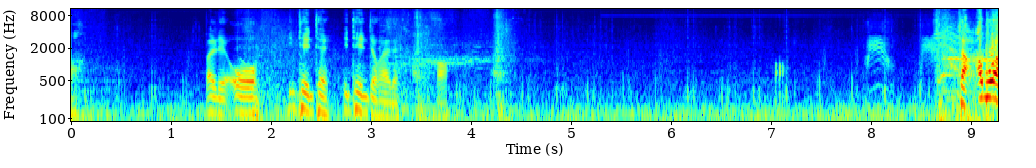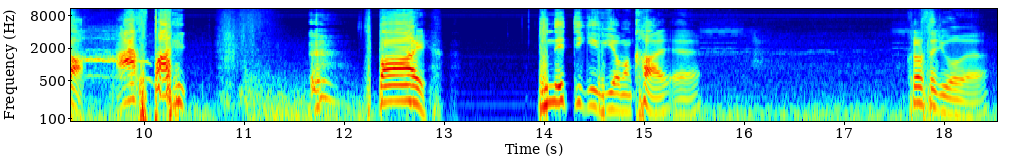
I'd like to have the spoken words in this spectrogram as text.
have 빨리, 오, 인텔, 인텔, 인텔, 인텔 가야 돼. 어. 어. 자, 아, 뭐야! 아, 스파이! 스파이! 눈에 띄기 위험한 칼, 예. 났어, 지금, 예.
